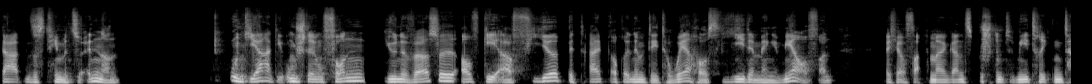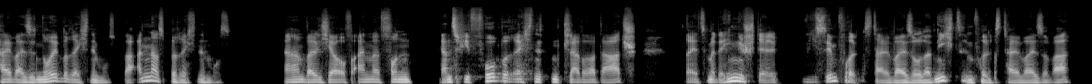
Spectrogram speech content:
Datensysteme zu ändern? Und ja, die Umstellung von Universal auf GA4 betreibt auch in einem Data Warehouse jede Menge Mehraufwand, welcher auf einmal ganz bestimmte Metriken teilweise neu berechnen muss oder anders berechnen muss. Ja, weil ich ja auf einmal von ganz viel vorberechneten Kladderadatsch, sei jetzt mal dahingestellt, wie sinnvoll das teilweise oder nicht sinnvoll das teilweise war,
